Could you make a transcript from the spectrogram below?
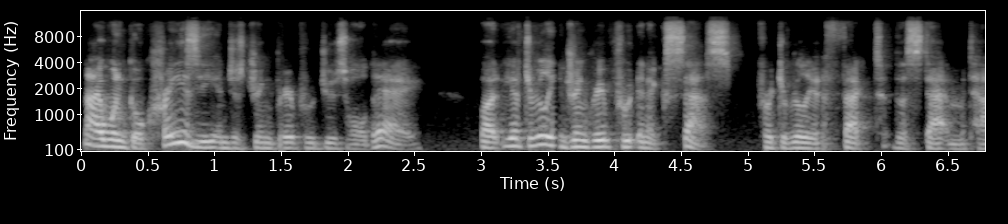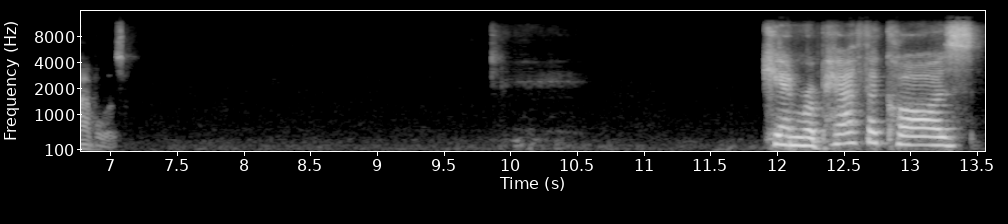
Now, I wouldn't go crazy and just drink grapefruit juice all day, but you have to really drink grapefruit in excess for it to really affect the statin metabolism. Can Repatha cause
